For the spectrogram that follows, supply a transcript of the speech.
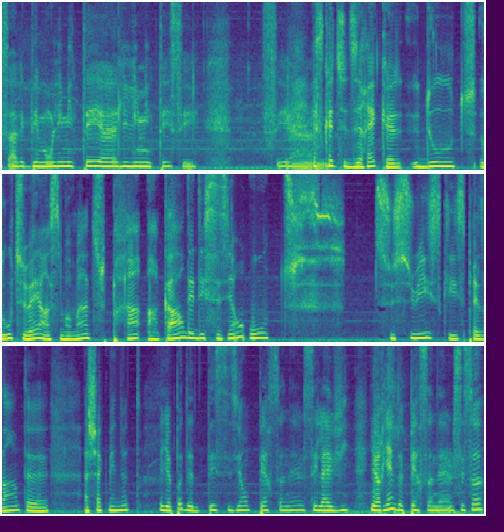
ça avec des mots limités. Euh, l'illimité, c'est. Est-ce que tu dirais que d'où tu, où tu es en ce moment, tu prends encore des décisions ou tu suis ce qui se présente à chaque minute? Il n'y a pas de décision personnelle, c'est la vie. Il n'y a rien de personnel. C'est ça.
